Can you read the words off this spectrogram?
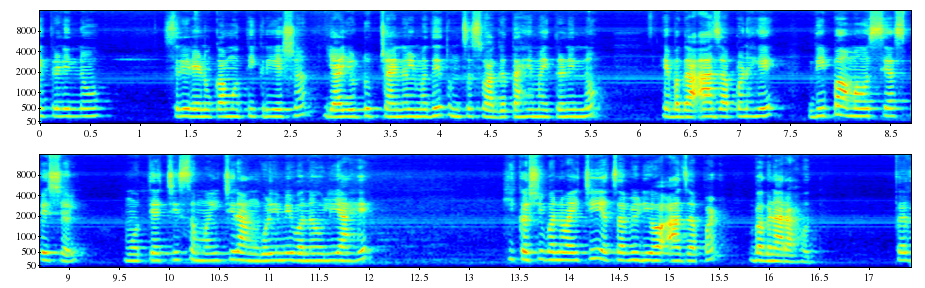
मैत्रिणींनो श्री रेणुका मोती क्रिएशन या यूट्यूब चॅनलमध्ये तुमचं स्वागत आहे मैत्रिणींनो. हे बघा आज आपण हे दीप अमावस्या स्पेशल मोत्याची समईची रांगोळी मी बनवली आहे. ही कशी बनवायची याचा व्हिडिओ आज आपण बघणार आहोत. तर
